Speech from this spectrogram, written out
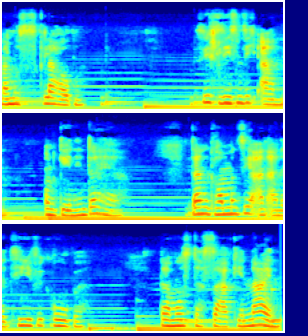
Man muss es glauben. Sie schließen sich an und gehen hinterher. Dann kommen sie an eine tiefe Grube. Da muss der Sarg hinein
